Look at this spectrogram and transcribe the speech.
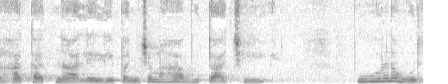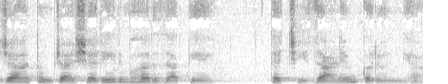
हातातनं आलेली पंचमहाभूताची पूर्ण ऊर्जा तुमच्या शरीरभर जाते. त्याची जाणीव करून घ्या.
